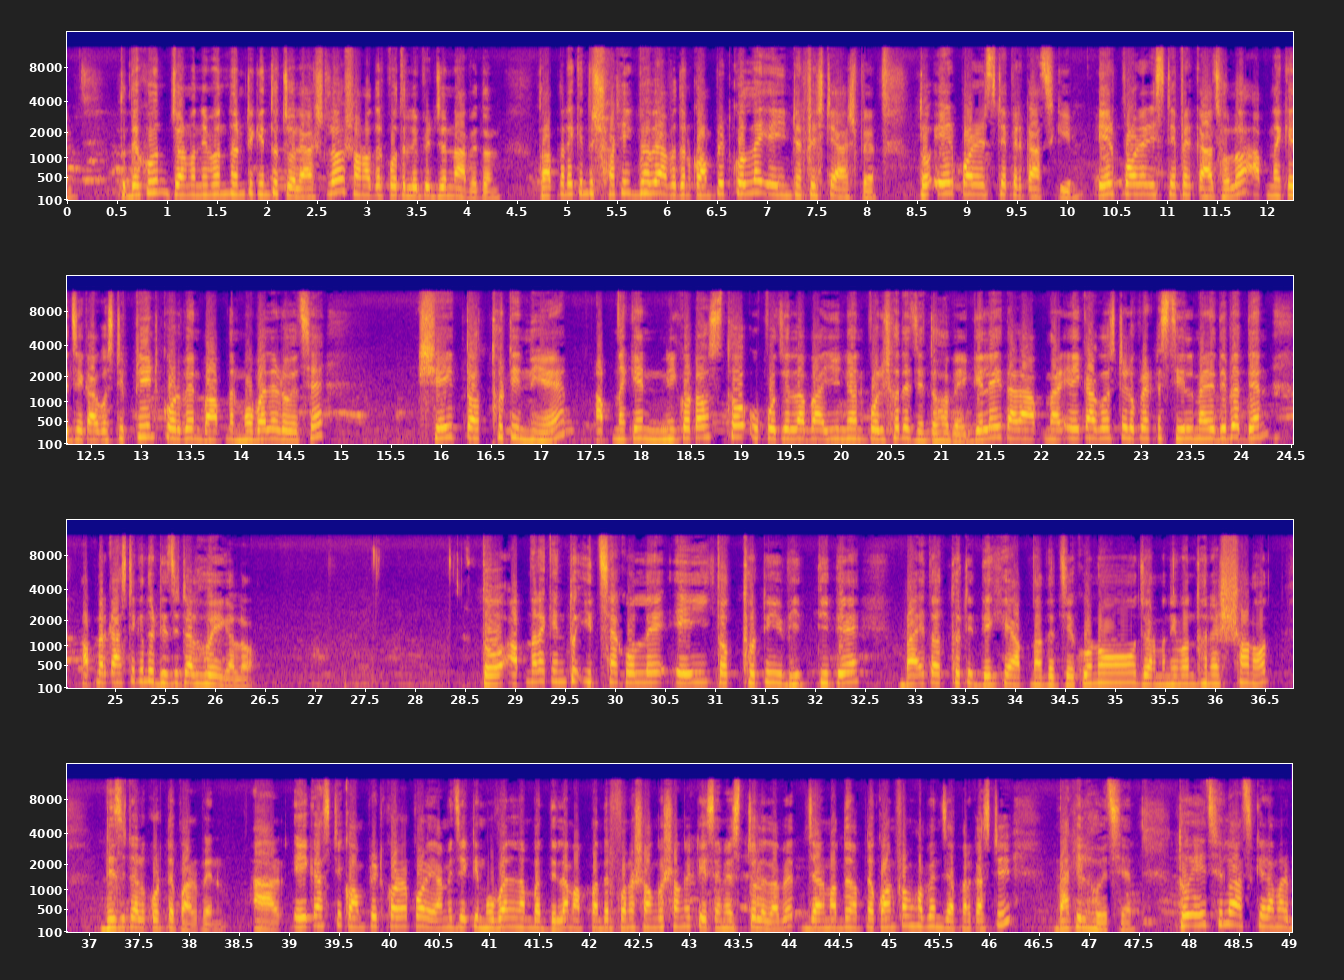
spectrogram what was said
তো দেখুন, জন্ম নিবন্ধনটি কিন্তু চলে আসলো, সনদের প্রতিলিপির জন্য আবেদন। তো আপনারা কিন্তু সঠিকভাবে আবেদন কমপ্লিট করলে এই ইন্টারফেসটি আসবে। তো এর পরের স্টেপের কাজ কি? এর পরের স্টেপের কাজ হলো, আপনাকে যে কাগজটি প্রিন্ট করবেন বা আপনার মোবাইলে রয়েছে সেই তথ্যটি নিয়ে আপনাকে নিকটস্থ উপজেলা বা ইউনিয়ন পরিষদে যেতে হবে। গেলেই তারা আপনার এই কাগজটির উপর একটা সিল মেরে দিবে, দেন আপনার কাজটি কিন্তু ডিজিটাল হয়ে গেল। তো আপনারা কিন্তু ইচ্ছা করলে এই তথ্যটি ভিত্তিতে বা এই তথ্যটি দেখে আপনাদের যে কোনো জন্ম নিবন্ধনের সনদ ডিজিটাল করতে পারবেন। আর এই কাজটি কমপ্লিট করার পরে আমি যে একটি মোবাইল নাম্বার দিলাম, আপনাদের ফোনের সঙ্গে সঙ্গে একটি এস এম এস চলে যাবে, যার মাধ্যমে আপনি কনফার্ম হবেন যে আপনার কাজটি দাখিল হয়েছে। তো এই ছিল আজকের আমার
